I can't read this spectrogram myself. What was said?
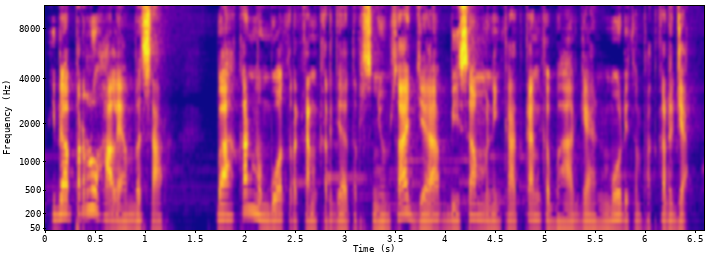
Tidak perlu hal yang besar, bahkan membuat rekan kerja tersenyum saja bisa meningkatkan kebahagiaanmu di tempat kerja.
